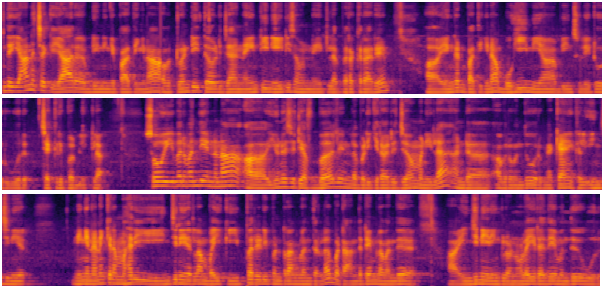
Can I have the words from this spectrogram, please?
இந்த யானச்செக் யார் அப்படின்னு நீங்கள் பார்த்தீங்கன்னா அவர் twenty third Jan nineteen eighty seven எயிட்டில் பிறக்கிறாரு எங்கன்னு பார்த்தீங்கன்னா பொஹீமியா அப்படின்னு சொல்லிட்டு ஒரு ஊர் செக் ரிப்பப்ளிக்கில் ஸோ இவர் வந்து என்னென்னா யூனிவர்சிட்டி ஆஃப் பெர்லினில் படிக்கிறாரு ஜெர்மனியில் அண்ட் அவர் வந்து ஒரு மெக்கானிக்கல் இன்ஜினியர் நீங்கள் நினைக்கிற மாதிரி இன்ஜினியர்லாம் பைக் இப்போ ரெடி பண்ணுறாங்களான்னு தெரில பட் அந்த டைமில் வந்து இன்ஜினியரிங்கில் நுழையிறதே வந்து ஒரு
